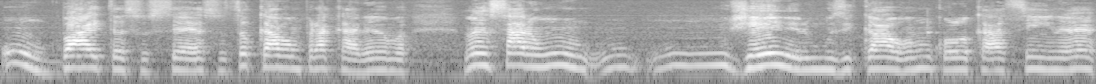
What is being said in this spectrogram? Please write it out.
um baita sucesso, tocavam pra caramba, lançaram um, um, um gênero musical, vamos colocar assim, né?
